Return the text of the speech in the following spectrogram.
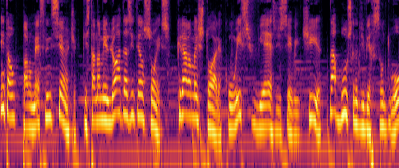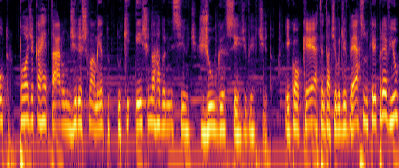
Então, para o mestre iniciante, que está na melhor das intenções, criar uma história com esse viés de serventia, na busca da diversão do outro, pode acarretar um direcionamento do que este narrador iniciante julga ser divertido. E qualquer tentativa diversa do que ele previu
